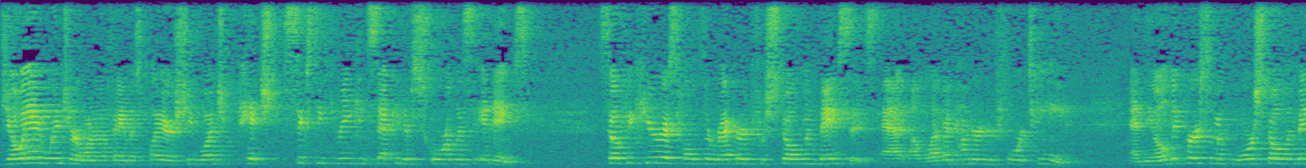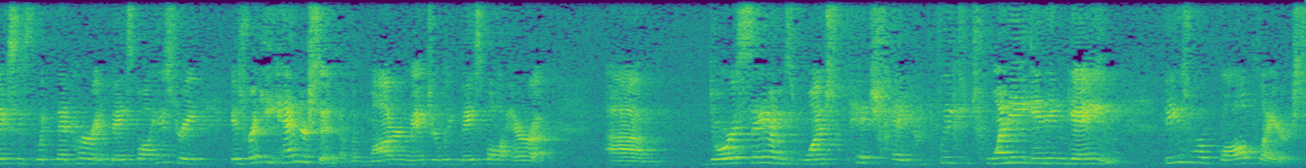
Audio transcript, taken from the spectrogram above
Joanne Winter, one of the famous players, she once pitched 63 consecutive scoreless innings. Sophie Kurys holds the record for stolen bases at 1,114. And the only person with more stolen bases than her in baseball history is Rickey Henderson of the modern Major League Baseball era. Um, Doris Sams once pitched a complete 20 inning game. These were ball players.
